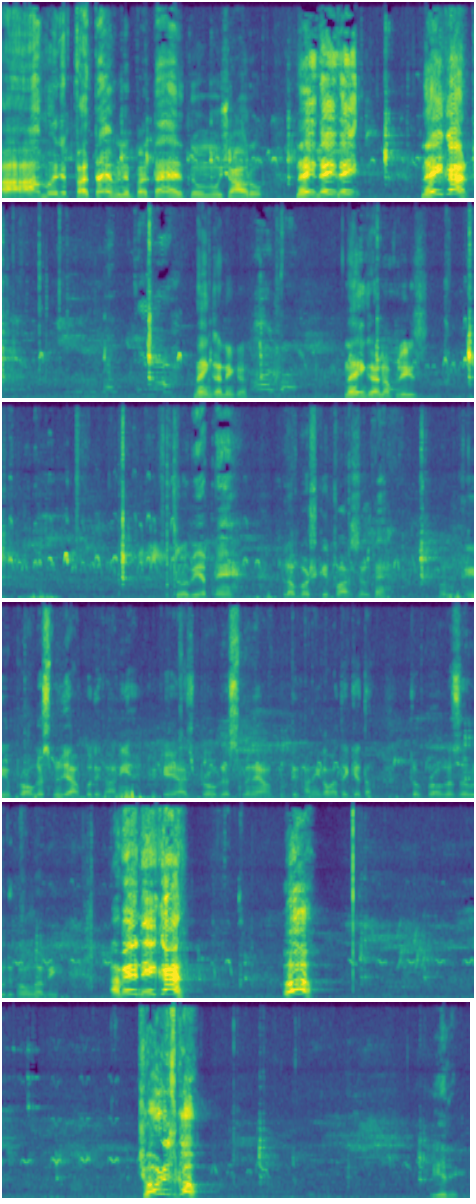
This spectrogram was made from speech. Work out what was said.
हाँ हाँ मुझे पता है मुझे पता है तुम होशियार हो। नहीं नहीं नहीं नहीं कर। नहीं कर नहीं कर नहीं करना प्लीज़ तो अभी अपने लवर्स के पास चलते हैं। उनकी प्रोग्रेस मुझे आपको दिखानी है क्योंकि आज प्रोग्रेस मैंने आपको दिखाने का वादा किया था तो प्रोग्रेस ज़रूर दिखाऊँगा अभी। अबे नहीं कर! ओ! छोड़ इसको! ये देख।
